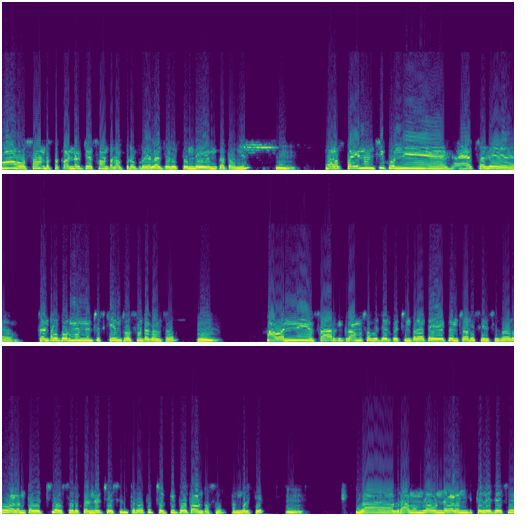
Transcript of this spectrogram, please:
సార్ వస్తూ ఉంటారు సార్ కండక్ట్ చేస్తూ ఉంటారు. అప్పుడప్పుడు ఎలా జరుగుతుంది ఏం కథ అని. వాళ్ళకి పై నుంచి కొన్ని యాప్స్ అదే సెంట్రల్ గవర్నమెంట్ నుంచి స్కీమ్స్ వస్తుంటాయి కదా సార్. అవన్నీ సార్కి గ్రామ సభ జరిపించిన తర్వాత ఏపీఎం సార్ సీసీ గారు వాళ్ళంతా వచ్చి ఒకసారి కండక్ట్ చేసిన తర్వాత చెప్పిపోతా ఉంటారు సార్ అందరికి. గ్రామంలో ఉండే వాళ్ళకి తెలియజేసి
